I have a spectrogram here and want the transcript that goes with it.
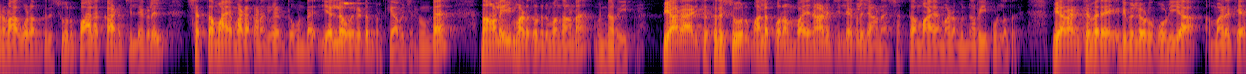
എറണാകുളം തൃശൂർ പാലക്കാട് ജില്ലകളിൽ ശക്തമായ മഴ കണക്കിലെടുത്തുകൊണ്ട് യെല്ലോ അലർട്ടും പ്രഖ്യാപിച്ചിട്ടുണ്ട്. നാളെയും മഴ തുടരുമെന്നാണ് മുന്നറിയിപ്പ്. വ്യാഴാഴ്ച തൃശൂർ മലപ്പുറം വയനാട് ജില്ലകളിലാണ് ശക്തമായ മഴ മുന്നറിയിപ്പുള്ളത്. വ്യാഴാഴ്ച വരെ ഇടിമലോട് കൂടിയ മഴയ്ക്ക്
